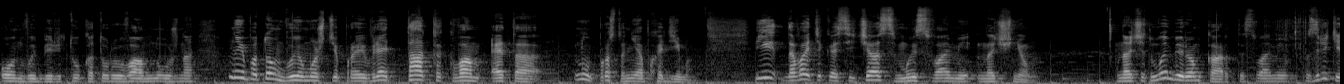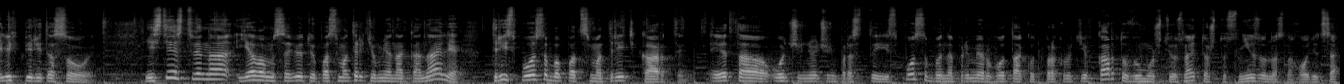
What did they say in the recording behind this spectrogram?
он выберет ту, которую вам нужно. Ну и потом вы ее можете проявлять так, как вам это ну просто необходимо. И давайте-ка сейчас мы с вами начнем. Значит, мы берем карты с вами, зритель их перетасовывает. Естественно, я вам советую посмотреть у меня на канале три способа подсмотреть карты. Это очень-очень простые способы. Например, вот так вот прокрутив карту, вы можете узнать то, что снизу у нас находится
